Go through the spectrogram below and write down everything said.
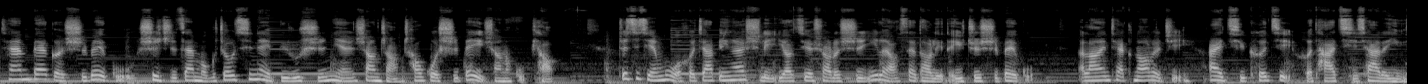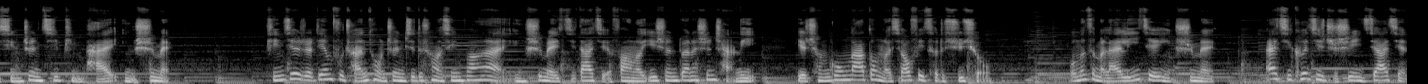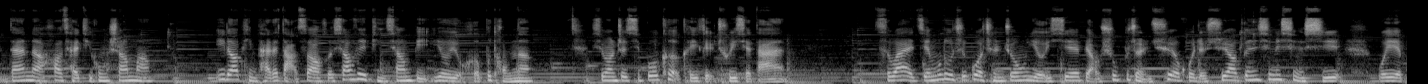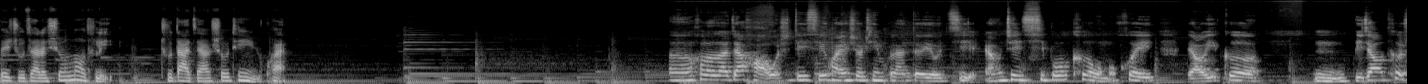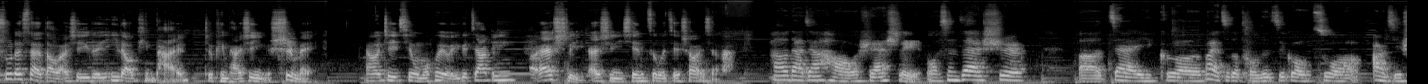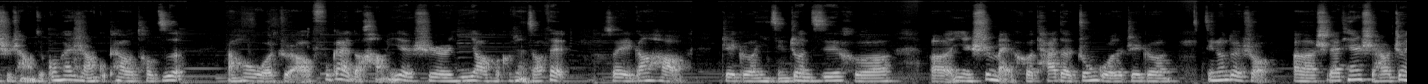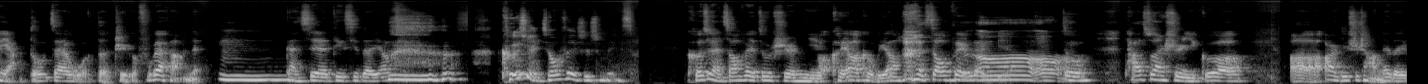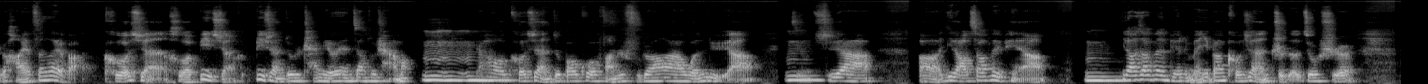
Ten Bagger 十倍股是指在某个周期内，比如十年上涨超过十倍以上的股票。这期节目我和嘉宾 Ashley 要介绍的是医疗赛道里的一只十倍股 Align Technology 爱奇科技和它旗下的隐形正畸品牌影视美。凭借着颠覆传统正畸的创新方案，影视美极大解放了医生端的生产力，也成功拉动了消费侧的需求。我们怎么来理解影视美？爱奇科技只是一家简单的耗材提供商吗？医疗品牌的打造和消费品相比又有何不同呢？希望这期播客可以给出一些答案。此外，节目录制过程中有一些表述不准确或者需要更新的信息，我也备注在了 show note 里。祝大家收听愉快。嗯，Hello，大家好，我是 DC，欢迎收听布兰德游记。然后这期播客我们会聊一个。嗯，比较特殊的赛道吧，是一个医疗品牌，这品牌是影视美。然后这一期我们会有一个嘉宾，Ashley，Ashley，你先自我介绍一下吧。Hello，大家好，我是 Ashley，我现在是呃，在一个外资的投资机构做二级市场，就公开市场股票的投资。然后我主要覆盖的行业是医药和可选消费，所以刚好这个隐形正畸和呃影视美和它的中国的这个竞争对手。呃，时代天使还有正雅都在我的这个覆盖范围内。嗯，感谢 DC 的邀请。可选消费是什么意思？可选消费就是你可要可不要的 消费类别。就它算是一个呃二级市场内的一个行业分类吧。可选和必选，必选就是柴米油盐酱醋茶嘛。嗯嗯嗯。然后可选就包括纺织服装啊、文旅啊、景区啊、呃医疗消费品啊。嗯。医疗消费品里面一般可选指的就是。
